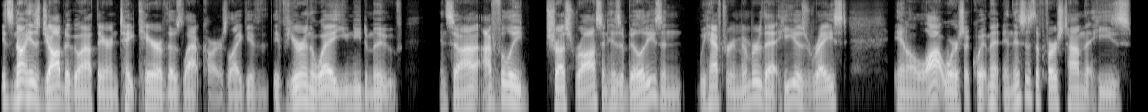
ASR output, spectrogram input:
it's not his job to go out there and take care of those lap cars. Like if if you're in the way, you need to move. And so I, I mm-hmm. fully trust Ross and his abilities. And we have to remember that he has raced in a lot worse equipment. And this is the first time that he's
